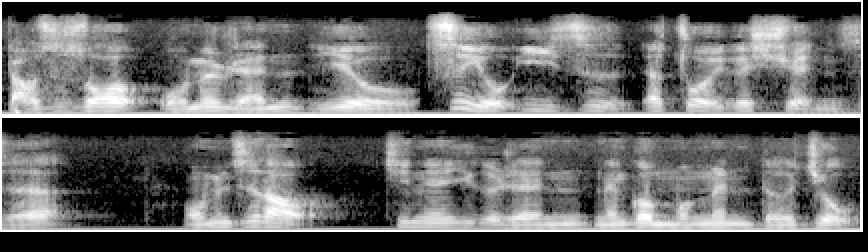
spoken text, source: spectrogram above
表示说我们人也有自由意志，要做一个选择。我们知道，今天一个人能够蒙恩得救，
